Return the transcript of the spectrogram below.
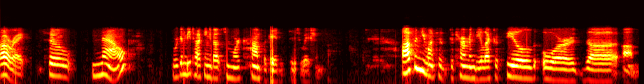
All right, so now we're going to be talking about some more complicated situations. Often you want to determine the electric field or the, um,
